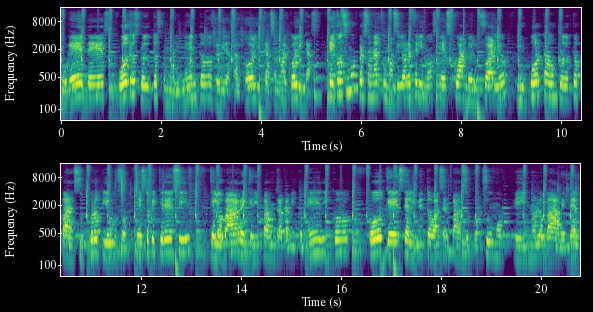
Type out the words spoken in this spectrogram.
juguetes u otros productos como alimentos, bebidas alcohólicas o no alcohólicas. El consumo personal, como así lo referimos, es cuando el usuario importa un producto para su propio uso. ¿Esto qué quiere decir? Que lo va a requerir para un tratamiento médico o que este alimento va a ser para su consumo y no lo va a vender.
